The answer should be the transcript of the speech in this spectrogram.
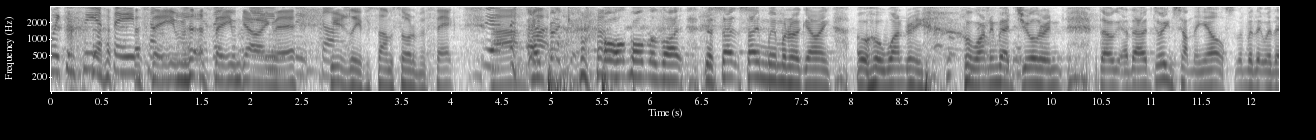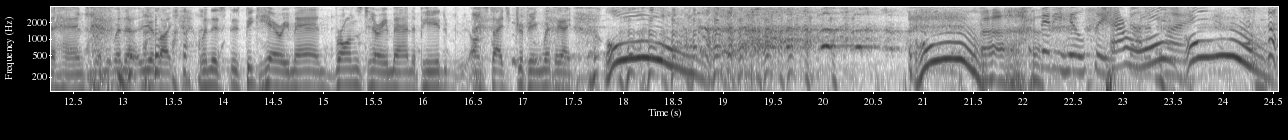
we can see a theme. a theme, a theme going theme there, with this guy. usually for some sort of effect. Yeah. Uh, but Paul, Paul was like the same women who are going, who are wondering, who are wondering about jewelry, and they were, they were doing something else with, their- with their hands. When, when they- you're like when this this big hairy man, bronzed hairy man, appeared on stage dripping with, they're going, ooh, Betty Hill theme. Carol, started ooh, at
